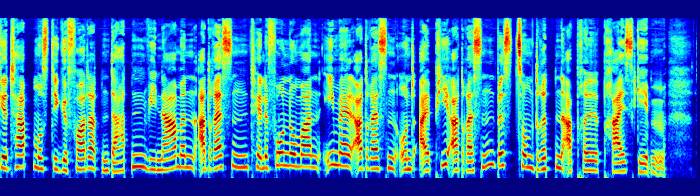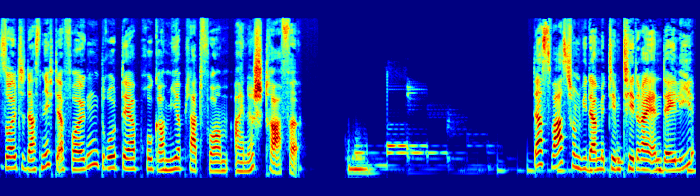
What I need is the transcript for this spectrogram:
GitHub muss die geforderten Daten wie Namen, Adressen, Telefonnummern, E-Mail-Adressen und IP-Adressen bis zum 3. April preisgeben. Sollte das nicht erfolgen, droht der Programmierplattform eine Strafe. Das war's schon wieder mit dem T3N Daily.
